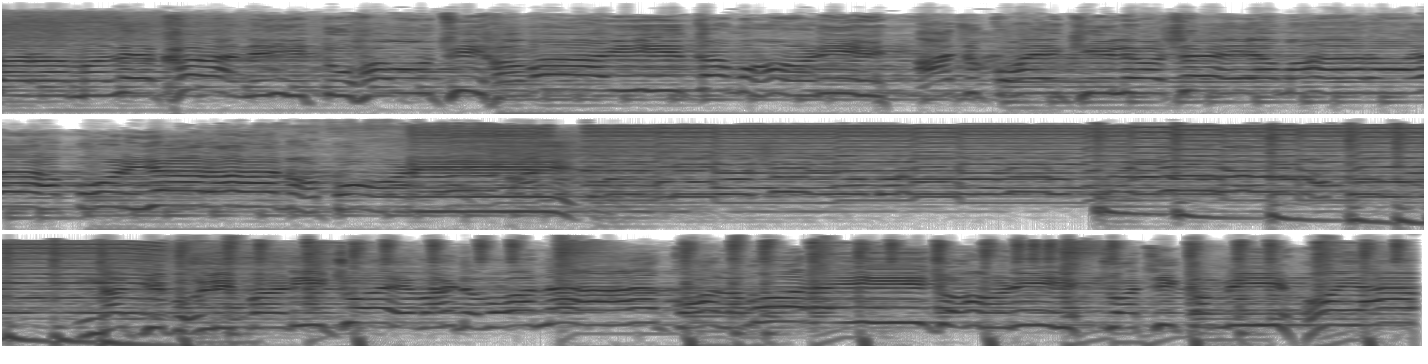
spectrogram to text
કરમ લેખાની તું હવથી હવાઈ કમોણી. આજ કોઈ ખીલ્યો છે અમારા પોણિયારા નો પોણી. નથી ભૂલી પડી જોય વડવોના કોલમો રહી જોણી. ચોથી કમી હોયા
